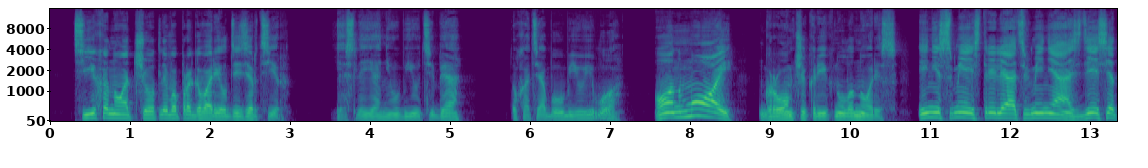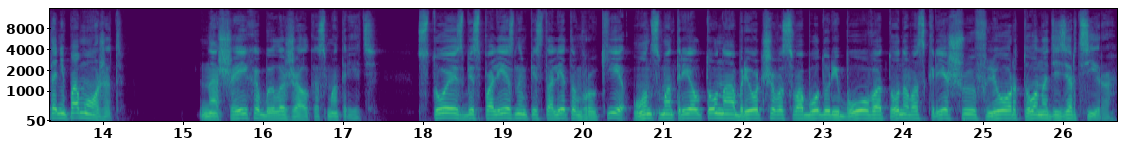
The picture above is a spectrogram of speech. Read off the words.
— тихо, но отчетливо проговорил дезертир. «Если я не убью тебя, то хотя бы убью его». «Он мой!» — громче крикнула Норрис. «И не смей стрелять в меня, здесь это не поможет!» На шейха было жалко смотреть. Стоя с бесполезным пистолетом в руке, он смотрел то на обретшего свободу Рябова, то на воскресшую флёр, то на дезертира.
